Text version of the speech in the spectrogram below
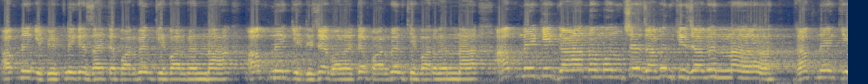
আপনি কি পিকনিকে যাইতে পারবেন কি পারবেন না? আপনি কি ডিজে বাজাইতে পারবেন কি পারবেন না? আপনি কি গান মঞ্চে যাবেন কি যাবেন না? আপনি কি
